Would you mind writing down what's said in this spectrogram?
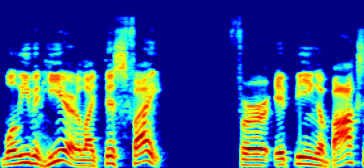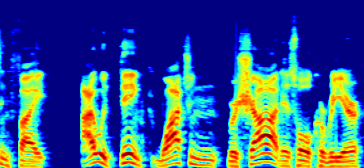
Well, even here, like this fight, for it being a boxing fight, I would think watching Rashad his whole career,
